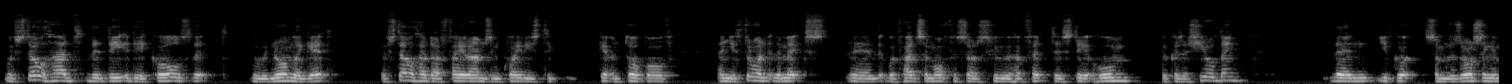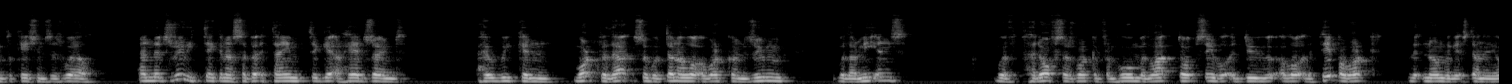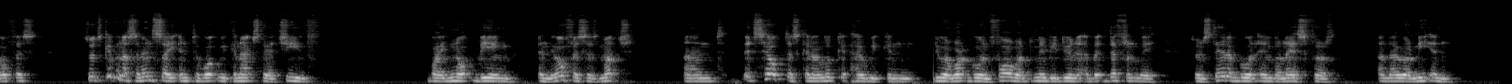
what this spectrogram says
We've still had the day to day calls that we would normally get. We've still had our firearms inquiries to get on top of. And you throw into the mix uh, that we've had some officers who have had to stay at home because of shielding. Then you've got some resourcing implications as well. And it's really taken us a bit of time to get our heads around how we can work with that. So we've done a lot of work on Zoom with our meetings. We've had officers working from home with laptops, able to do a lot of the paperwork that normally gets done in the office. So it's given us an insight into what we can actually achieve by not being in the office as much. And it's helped us kind of look at how we can do our work going forward, maybe doing it a bit differently. So instead of going to Inverness for an hour meeting,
